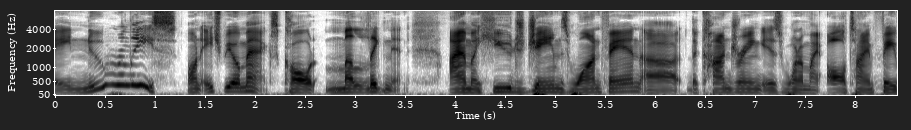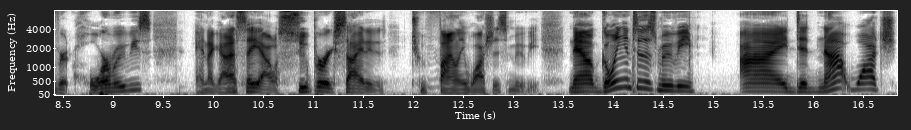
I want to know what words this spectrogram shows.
a new release on HBO Max called Malignant. I am a huge James Wan fan. Uh, the Conjuring is one of my all time favorite horror movies, and I gotta say, I was super excited to finally watch this movie. Now, going into this movie, I did not watch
